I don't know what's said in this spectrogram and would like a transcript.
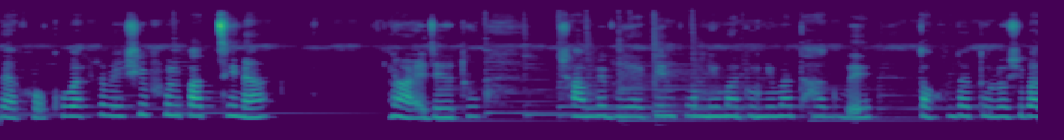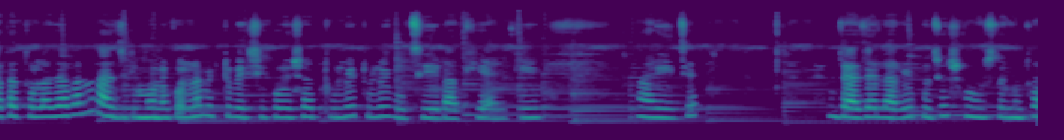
দেখো, খুব একটা বেশি ফুল পাচ্ছি না। আর যেহেতু সামনে দু একদিন পূর্ণিমা টূর্ণিমা থাকবে, তখন তো আর তুলসী পাতা তোলা যাবে না। আজকে মনে করলাম একটু বেশি করে সব তুলে তুলে গুছিয়ে রাখি আর কি। আর এই যে যা যা লাগে পুজো, সমস্ত কিন্তু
